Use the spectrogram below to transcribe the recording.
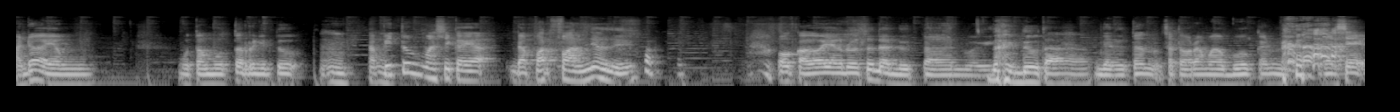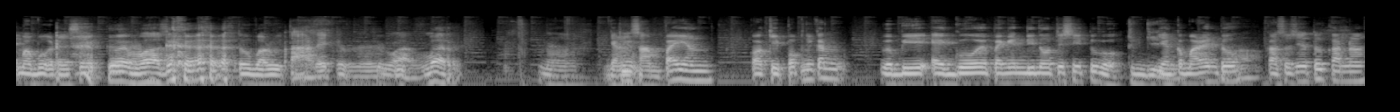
ada yang muter-muter gitu. Mm-mm. tapi itu masih kayak dapat funnya sih oh kalau yang rusuh dandutan bagi dangdutan. Dandutan satu orang mabuk kan rese mabuk rese Wah, itu baru tarik. Nah jangan sampai yang kalau K-pop ini kan lebih ego pengen di notice itu loh Tinggi. yang kemarin tuh Ah. kasusnya tuh karena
